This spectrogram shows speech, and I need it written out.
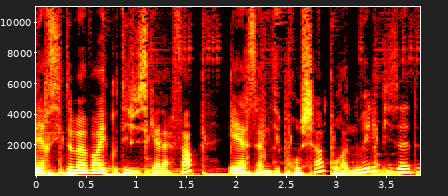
Merci de m'avoir écouté jusqu'à la fin et à samedi prochain pour un nouvel épisode.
